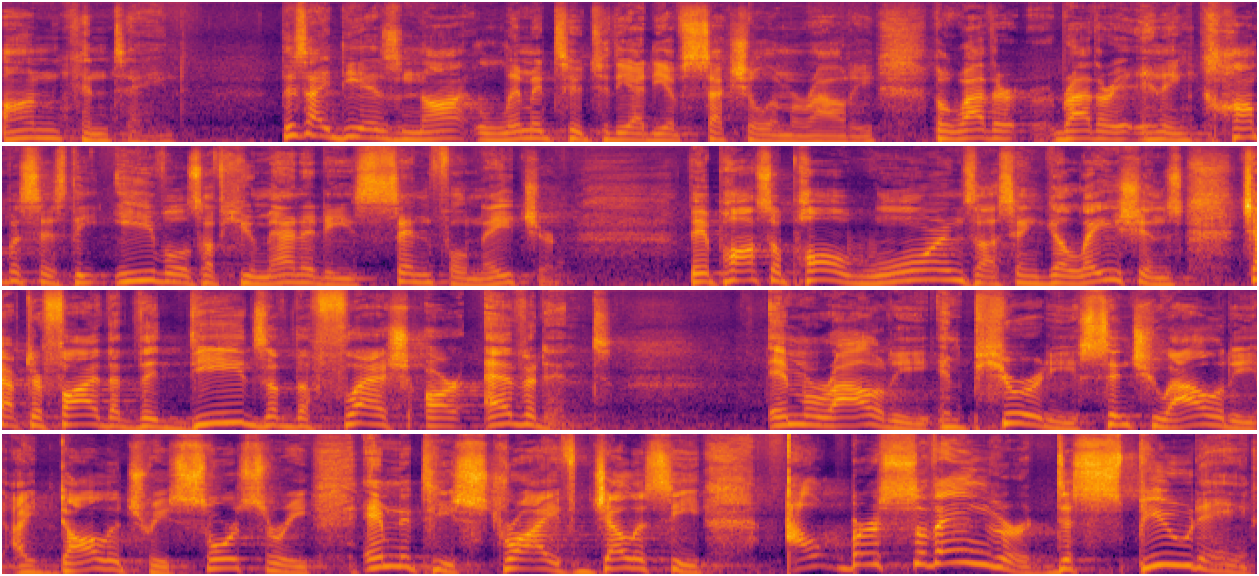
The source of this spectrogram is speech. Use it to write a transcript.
uncontained. This idea is not limited to the idea of sexual immorality, but rather, rather it encompasses the evils of humanity's sinful nature. The apostle Paul warns us in Galatians chapter 5 that the deeds of the flesh are evident immorality, impurity, sensuality, idolatry, sorcery, enmity, strife, jealousy, outbursts of anger, disputing,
